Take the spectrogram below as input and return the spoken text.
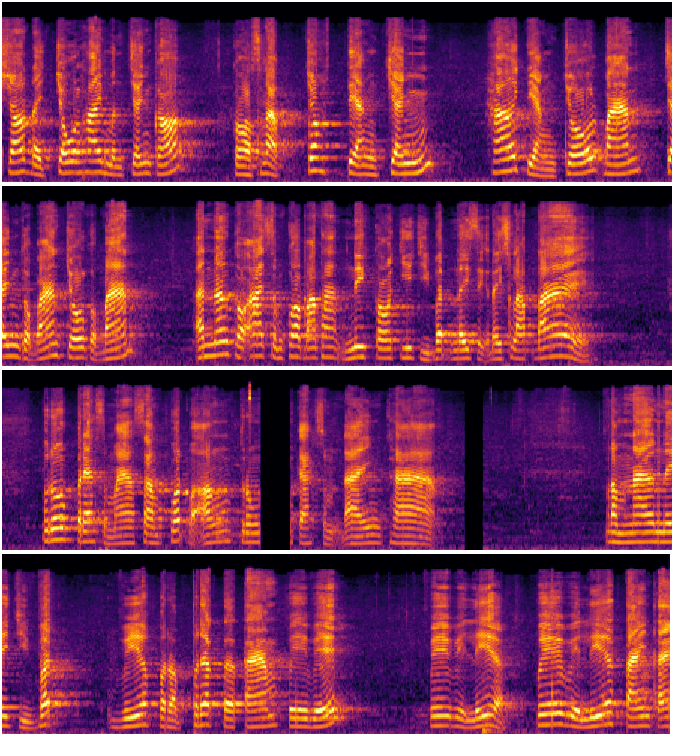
ខ្យល់ដែលចូលហើយមិនចេញក៏ក៏ស្លាប់ចុះទាំងចេញ ហើយទាំងចូលបានចេញក៏បានចូលក៏បានអាហ្នឹងក៏អាចសម្គាល់បានថានេះក៏ជាជីវិតនៃសេចក្តីស្លាប់ដែរព្រោះព្រះសម្មាសម្ពុទ្ធព្រះអង្គទ្រង់ប្រកាសសម្ដែងថាដំណើរនៃជីវិតវាប្រព្រឹត្តទៅតាមពេលវេពេលវេលាពេលវេលាតែងតែ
